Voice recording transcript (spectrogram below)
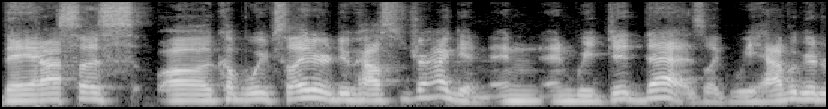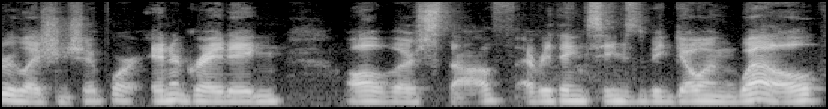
they asked us uh, a couple weeks later to do House of Dragon, and and we did that. It's like we have a good relationship. We're integrating all their stuff. Everything seems to be going well.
